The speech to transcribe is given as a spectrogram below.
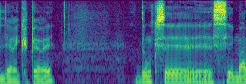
les récupérer. Donc c'est ma...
